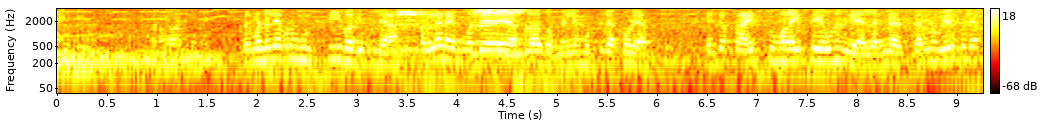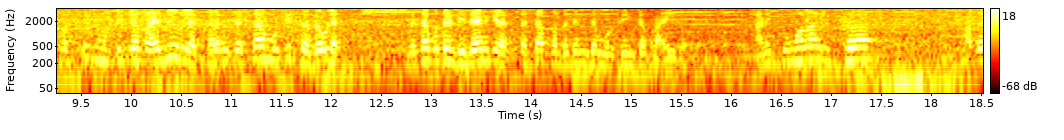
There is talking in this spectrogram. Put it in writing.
थँक्यू तर मंडळी आपण मूर्ती बघितल्या. सगळ्या टाईपमध्ये आपल्या स्वप्नाली मूर्ती दाखवल्या. त्यांच्या प्राईस तुम्हाला इथे येऊनच घ्यायला लागणार. कारण वेगवेगळ्या प्रत्येक मूर्तीच्या प्राईस वेगळ्या आहेत कारण जशा मूर्ती सजवल्यात जशा पद्धतीने डिझाईन केल्यात तशा पद्धतीने त्या मूर्तींच्या प्राईस आहेत. आणि तुम्हाला इथं आता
